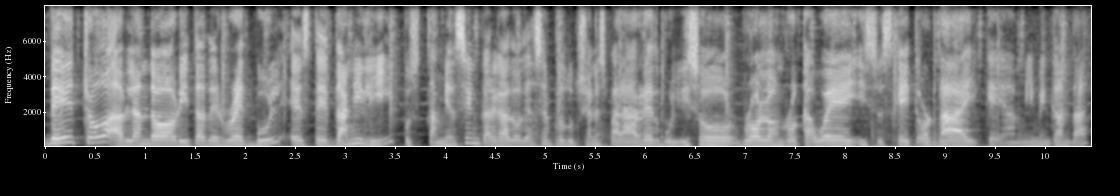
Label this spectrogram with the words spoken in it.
De hecho, hablando ahorita de Red Bull, este Danny Lee, pues también se ha encargado de hacer producciones para Red Bull. Hizo Roll on Rockaway, hizo Skate or Die, que a mí me encanta.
